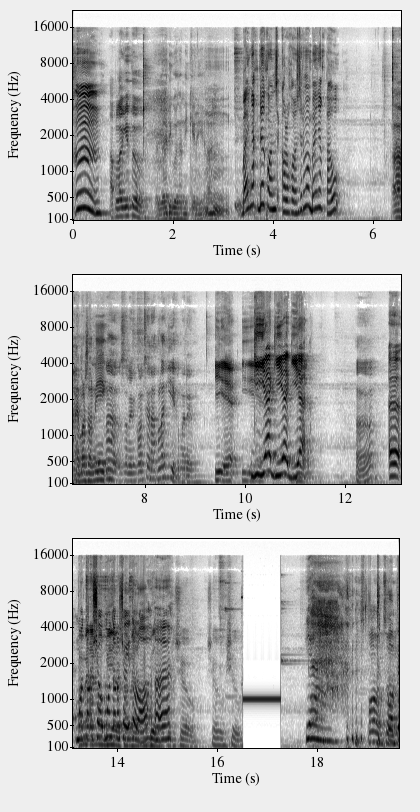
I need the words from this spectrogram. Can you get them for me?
Mm. Apalagi tuh? Gak jadi gua nggak nikah nih. Banyak deh konser. Kalau konser mah banyak tahu. Ah, Hammer Sonic. Nah, selain konser apa lagi ya kemarin? IE, IE. Gia, Gia, Gia. Heeh. Eh, motor show, mobil, motor show itu loh. mobil. Eh, show, show, show. Ya, Sponsor.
